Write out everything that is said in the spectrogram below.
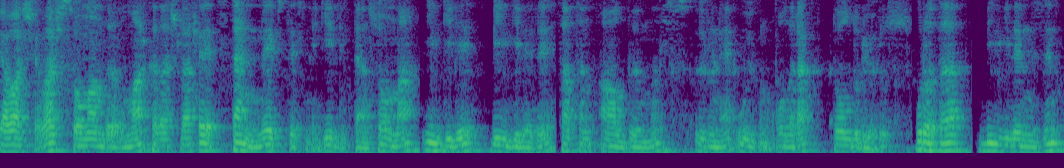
yavaş yavaş sonlandıralım arkadaşlar. Evet Stanley web sitesine girdikten sonra ilgili bilgileri satın aldığımız ürüne uygun olarak dolduruyoruz. Burada bilgilerinizin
